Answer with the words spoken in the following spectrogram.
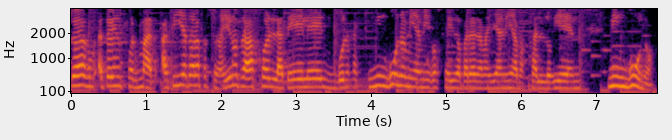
te voy, a, te voy a informar, a ti y a todas las personas. Yo no trabajo en la tele, ninguno, ninguno de mis amigos se ha ido a parar a Miami a pasarlo bien, ninguno.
